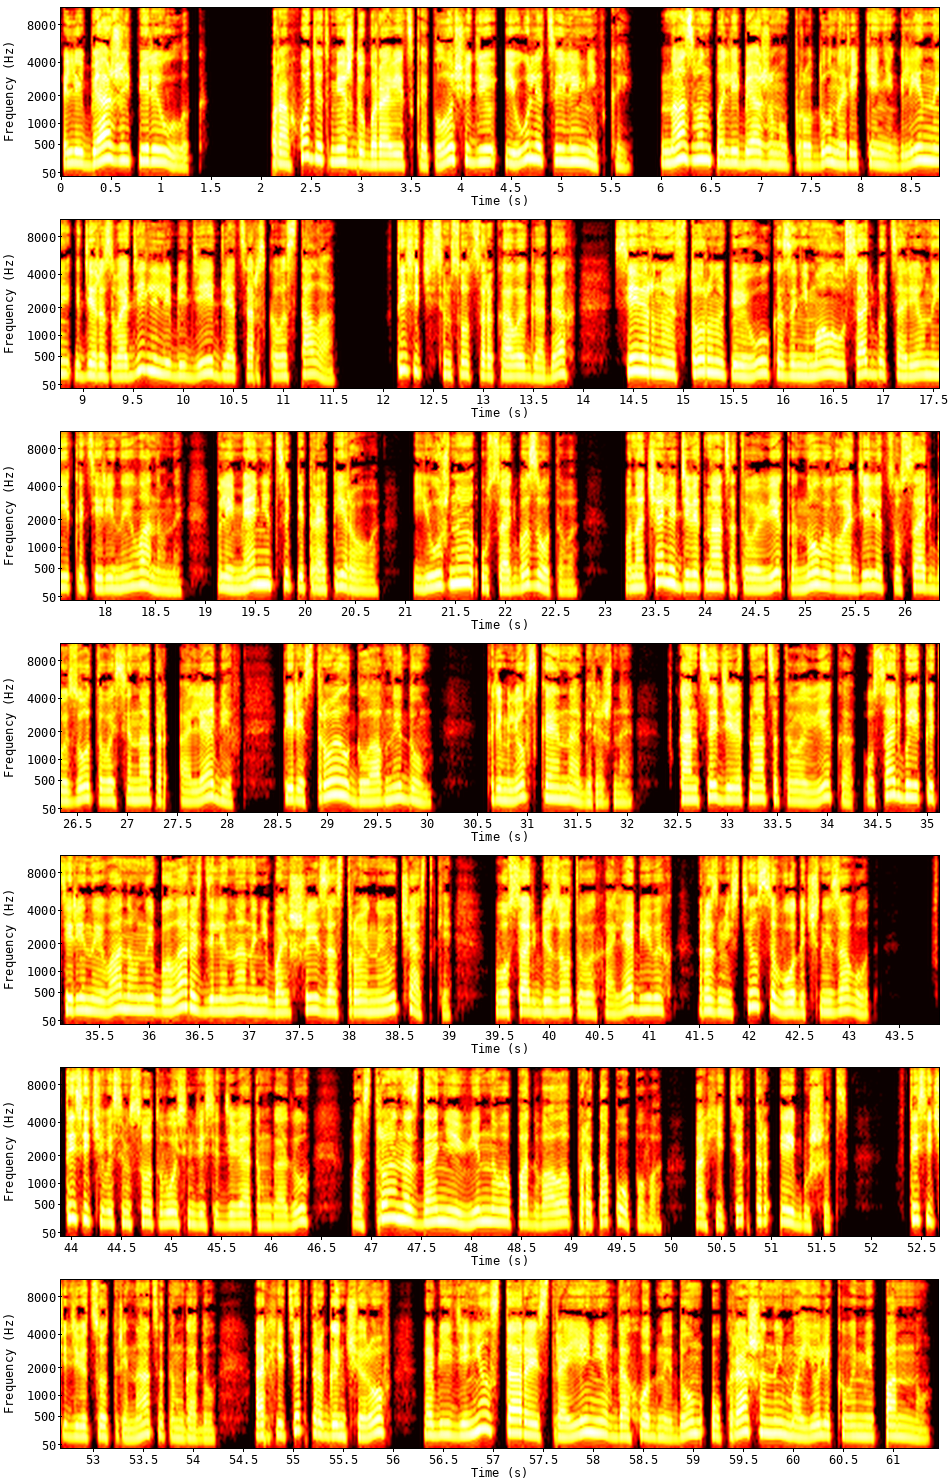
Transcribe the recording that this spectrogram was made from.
Лебяжий переулок. Проходит между Боровицкой площадью и улицей Ленивкой. Назван по Лебяжьему пруду на реке Неглинной, где разводили лебедей для царского стола. В 1740-х годах северную сторону переулка занимала усадьба царевны Екатерины Ивановны, племянницы Петра I, южную — усадьба Зотова. В начале XIX века новый владелец усадьбы Зотова, сенатор Алябьев, перестроил главный дом — Кремлевская набережная. В конце XIX века усадьба Екатерины Ивановны была разделена на небольшие застроенные участки. В усадьбе Зотовых-Алябьевых разместился водочный завод. В 1889 году построено здание винного подвала Протопопова, архитектор Эйбушиц. В 1913 году архитектор Гончаров объединил старые строения в доходный дом, украшенный майоликовыми панно.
